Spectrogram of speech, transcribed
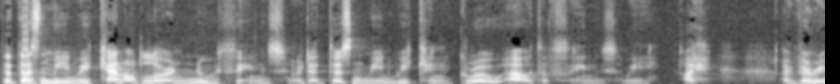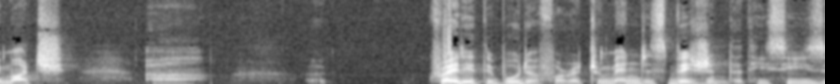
That doesn't mean we cannot learn new things, or that doesn't mean we can grow out of things. We, I, I very much uh, credit the Buddha for a tremendous vision that he sees,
